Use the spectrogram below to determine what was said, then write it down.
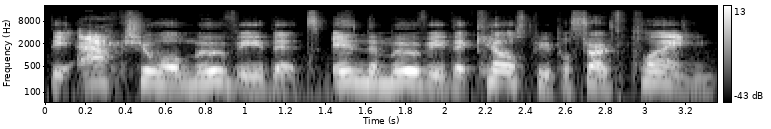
the actual movie that's in the movie that kills people starts playing,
